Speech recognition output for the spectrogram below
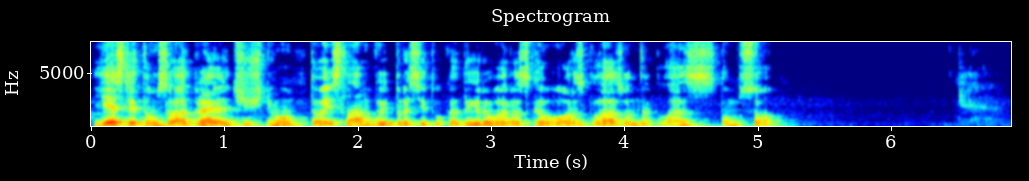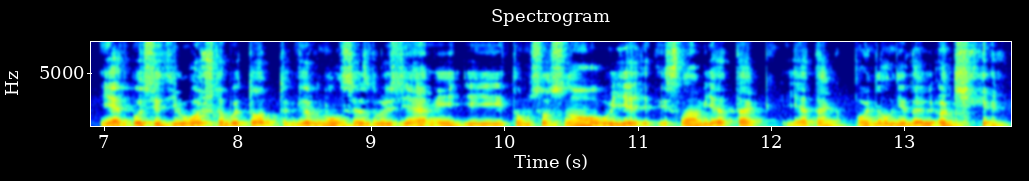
Если Тумсо отправят в Чечню, то ислам выпросит у Кадырова разговор с глазу на глаз с Тумсо. И отпустит его, чтобы тот вернулся с друзьями, и Тумсо снова уедет. Ислам, я так, я так понял, недалекий.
